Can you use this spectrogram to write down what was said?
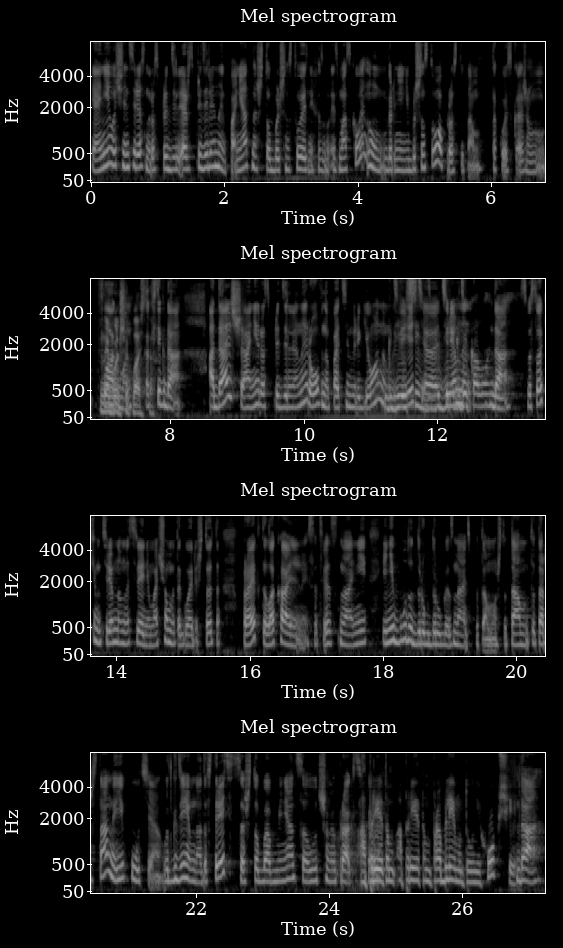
И они очень интересно распредел- распределены. Понятно, что большинство из них из, из Москвы, ну, вернее, не большинство, а просто там такой, скажем, флагман, как всегда. А дальше они распределены ровно по тем регионам, Где где, есть сидит- э, тюремно- где колонии. Да, с высоким тюремным населением. О чем это говорит? Что это проекты локальные, соответственно, они и не будут друг друга знать, потому что там Татарстан и Якутия. Вот где им надо встретиться, чтобы обменяться лучшими практиками? А при этом, а при этом проблемы-то у них общие. Да.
